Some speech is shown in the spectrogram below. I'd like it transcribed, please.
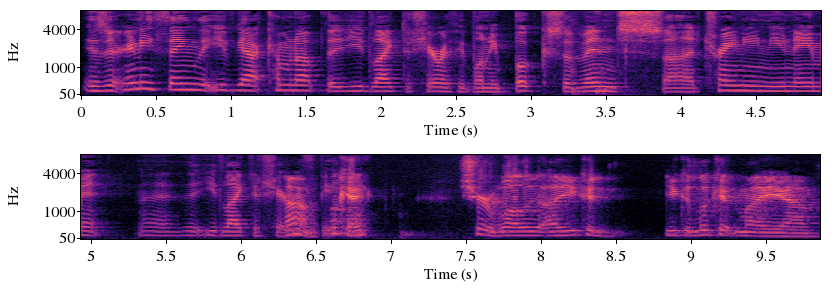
is there anything that you've got coming up that you'd like to share with people? Any books, events, uh, training, you name it, uh, that you'd like to share oh, with people? Okay, sure. Well, uh, you could you could look at my uh,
